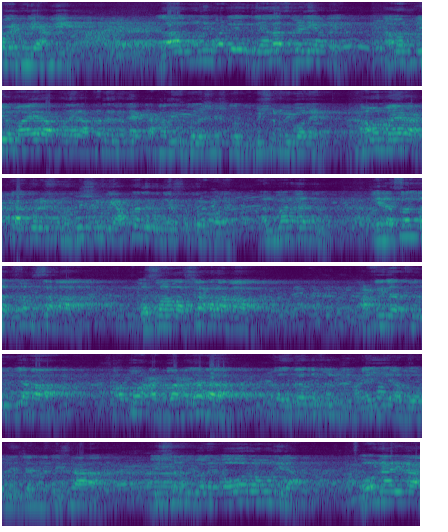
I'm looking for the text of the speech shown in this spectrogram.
সবাই বলি আমি লালমনিরহাটের জেলা স্টেডিয়ামে। আমার প্রিয় মায়েরা, বোনেরা, আপনাদের জন্য একটা হাদিস বলে শেষ করব। বিশ্বনবী বলেন, আমার মায়েরা, খেয়াল করে শুনো বিশ্বনবী আপনাদের উদ্দেশ্য করে বলেন আলমার আতু ইদা সাল্লাত খামসাহা সামাত শাহরাহা হাফিজাত ফুরুজাহা আতাআত বা'লাহা ফালতাদখুল মিন আইয়ি আবওয়াবিল জান্নাতি শাআ বিশ্বনবী বলেন, ও রমণীরা, ও নারীরা,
